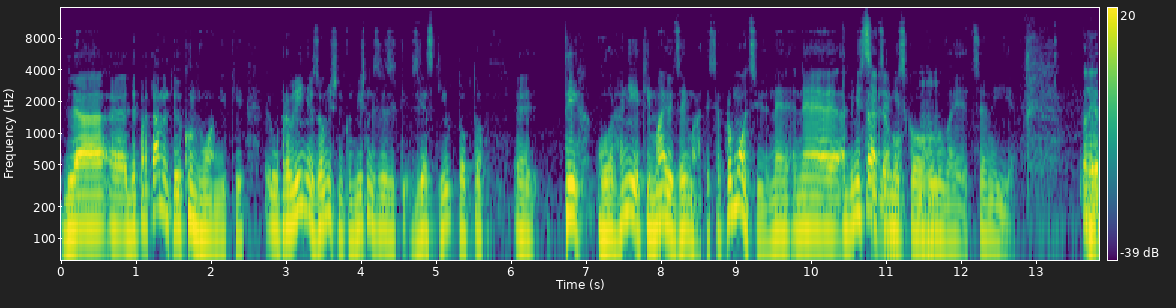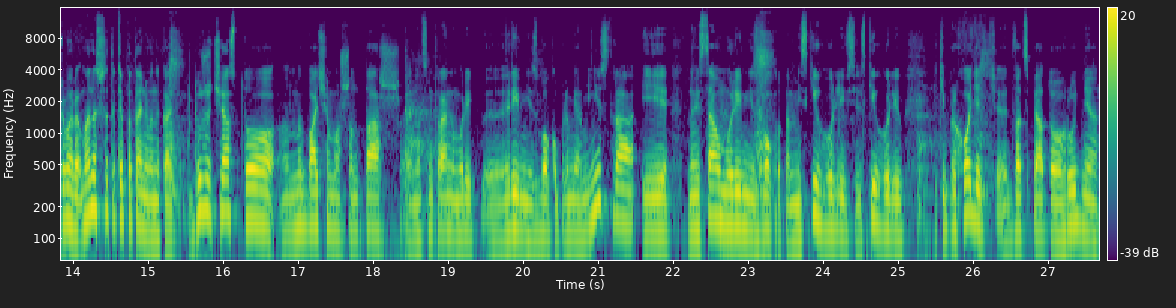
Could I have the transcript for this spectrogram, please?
для е, департаменту економіки, управління зовнішньоекономічних зв'язків, тобто е, тих органів, які мають займатися промоцією, не, не адміністрація Цільово. міського голови, це не є. Пане Е, Єрмире, у мене ще таке питання виникає. Дуже часто е, ми бачимо шантаж е, на центральному е, рівні з боку прем'єр-міністра і на місцевому рівні з боку там, міських голів, сільських голів, які приходять е, 25 грудня,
